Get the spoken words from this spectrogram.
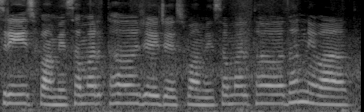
श्री स्वामी समर्थ जय जय स्वामी समर्थ धन्यवाद.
